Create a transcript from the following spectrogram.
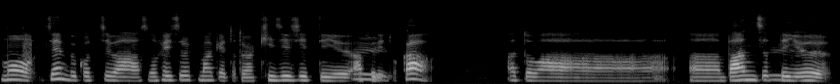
も全部こっちはその Facebook マーケットとかキジジっていうアプリとか、あとはあーバンズっていう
